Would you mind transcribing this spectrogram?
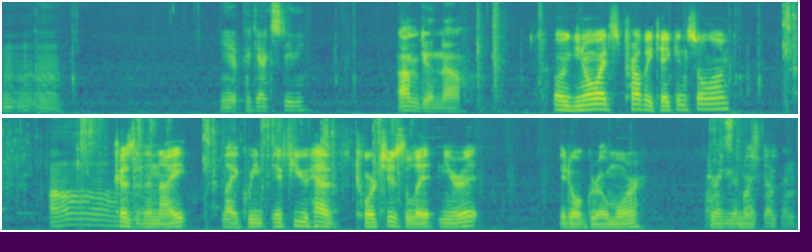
Mm-mm-mm. You need a pickaxe, Stevie? I'm good now. Oh, you know why it's probably taking so long? Oh. Because of the night. Like we, if you have torches lit near it, it'll grow more. Oh, during it's the night. up then.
